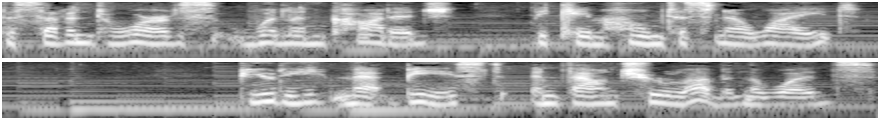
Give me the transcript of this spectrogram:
The Seven Dwarfs' woodland cottage became home to Snow White. Beauty met Beast and found true love in the woods.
